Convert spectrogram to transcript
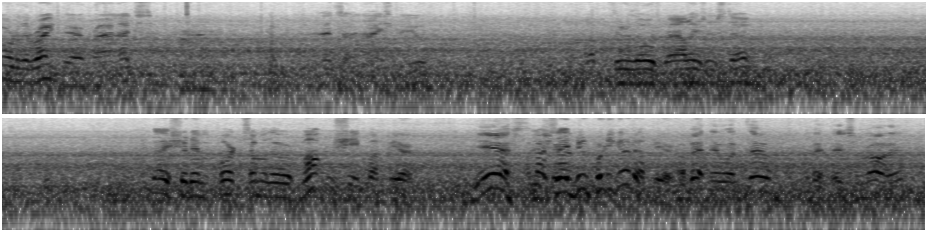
over to the right there, Brian. That's that's a nice view. Up through those valleys and stuff. You guys should import some of those mountain sheep up here. yes. I they bet should. they do pretty good up here. I bet they would too. I bet they survive. Yeah,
